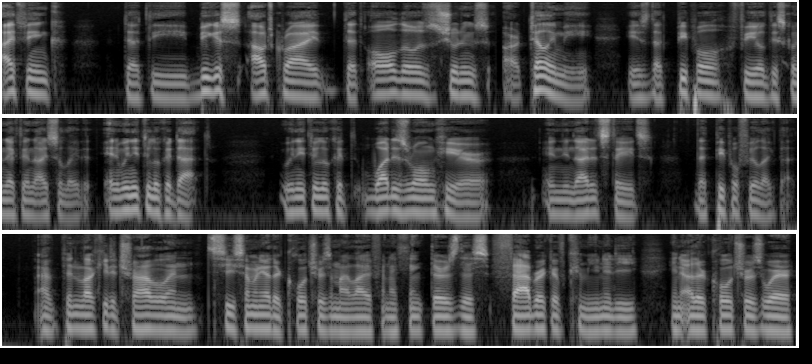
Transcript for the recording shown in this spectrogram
I think that the biggest outcry that all those shootings are telling me is that people feel disconnected and isolated. And we need to look at that. We need to look at what is wrong here in the United States that people feel like that. I've been lucky to travel and see so many other cultures in my life, and I think there's this fabric of community in other cultures where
